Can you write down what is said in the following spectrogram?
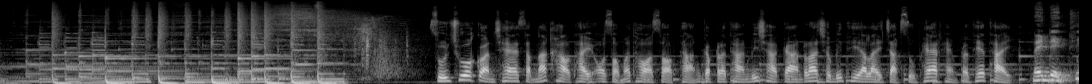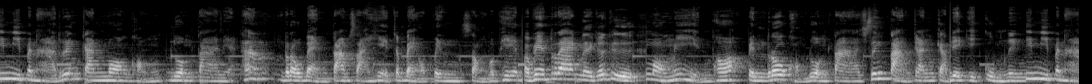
ญ ศูนย์ชัวร์ก่อนแชร์สำนักข่าวไทย อสมทสอบถามกับประธานวิชาการราชวิทยาลัยจักษุแพทย์แห่งประเทศไทย ในเด็กที่มีปัญหาเรื่องการมองของดวงตาเนี่ย ถ้าเราแบ่งตามสาเหตุจะแบ่งออกเป็น 2 ประเภท ประเภทแรกเลยก็คือ มองไม่เห็นเพราะเป็นโรคของดวงตา ซึ่งต่างกันกับเด็กอีกกลุ่มหนึ่งที่มีปัญหา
